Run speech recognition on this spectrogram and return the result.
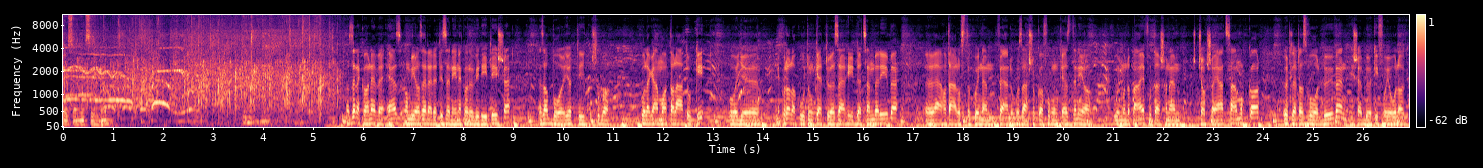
Песня не всегда. A zenekar neve ez, ami az eredeti zenének a rövidítése. Ez abból jött így Suba kollégámmal találtuk ki, hogy mikor alakultunk 2007. decemberében, ö, elhatároztuk, hogy nem feldolgozásokkal fogunk kezdeni a úgymond a pályafutás, hanem csak saját számokkal. Ötlet az volt bőven, és ebből kifolyólag,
